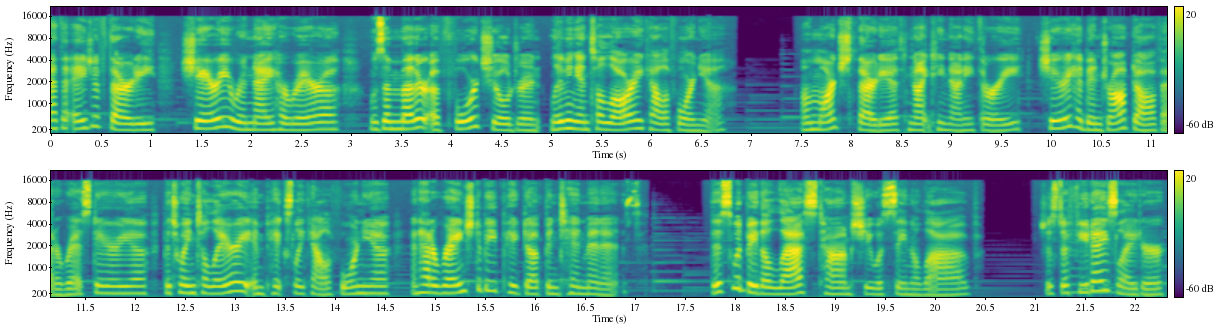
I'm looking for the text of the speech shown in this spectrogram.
At the age of 30, Sherri Renee Herrera was a mother of four children living in Tulare, California. On March 30th, 1993, Sherri had been dropped off at a rest area between Tulare and Pixley, California, and had arranged to be picked up in 10 minutes. This would be the last time she was seen alive. Just a few days later,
